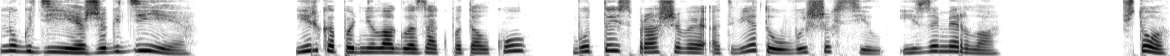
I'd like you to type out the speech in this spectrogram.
«Ну где же, где?» Ирка подняла глаза к потолку, будто и спрашивая ответа у высших сил, и замерла. «Что?»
